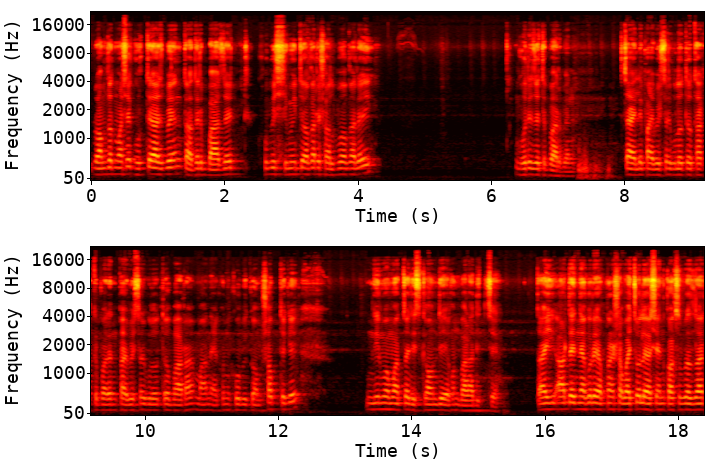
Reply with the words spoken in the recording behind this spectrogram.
রমজান মাসে ঘুরতে আসবেন, তাদের বাজেট খুবই সীমিত আকারে, স্বল্প আকারেই ঘুরে যেতে পারবেন। চাইলে ফাইভ স্টারগুলোতেও থাকতে পারেন। ফাইভ স্টারগুলোতেও ভাড়া মান এখন খুবই কম। সব থেকে নিম্নমাত্রায় ডিসকাউন্ট দিয়ে এখন ভাড়া দিচ্ছে। তাই আর দেরি না করে আপনারা সবাই চলে আসেন কক্সবাজার।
